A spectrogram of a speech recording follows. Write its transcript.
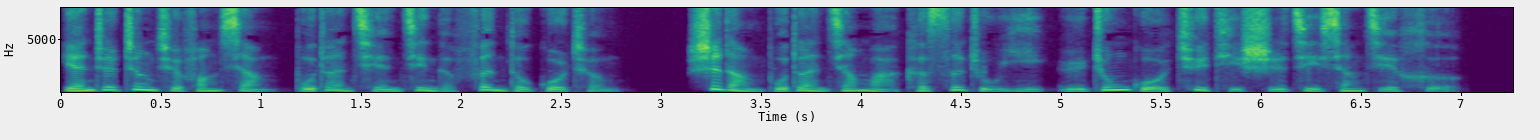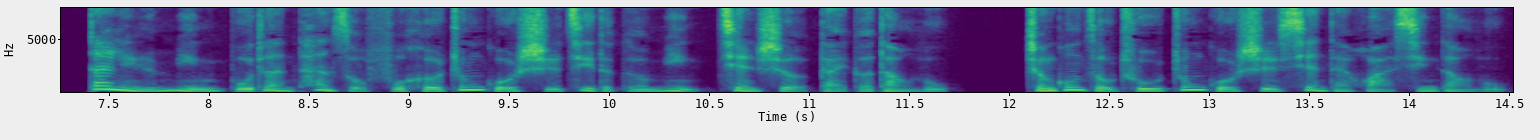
沿着正确方向不断前进的奋斗过程，是党不断将马克思主义与中国具体实际相结合。带领人民不断探索符合中国实际的革命建设改革道路，成功走出中国式现代化新道路，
